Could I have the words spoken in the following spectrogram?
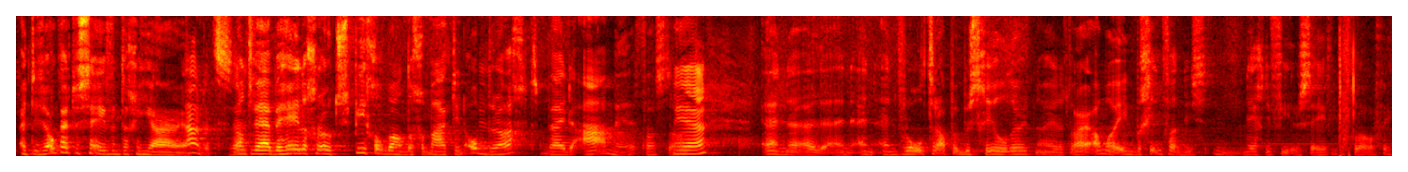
het is ook uit de 70 jaren. Nou, dat is, Want we hebben hele grote spiegelwanden gemaakt in opdracht. Bij de AME was dat. Ja. En, en, en, en roltrappen beschilderd. Nou, ja, dat waren allemaal in het begin van die, 1974, geloof ik.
